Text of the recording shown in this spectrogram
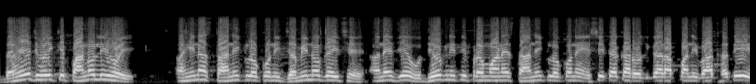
દહેજ હોય કે પાનોલી હોય, અહીંના સ્થાનિક લોકોની જમીનો ગઈ છે અને જે ઉદ્યોગ નીતિ પ્રમાણે સ્થાનિક લોકોને એસી રોજગાર આપવાની વાત હતી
